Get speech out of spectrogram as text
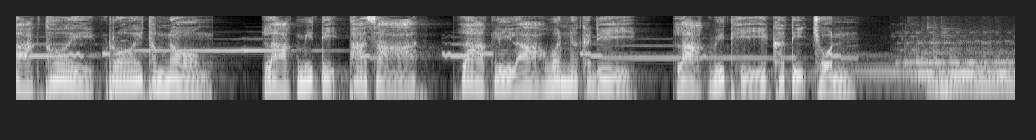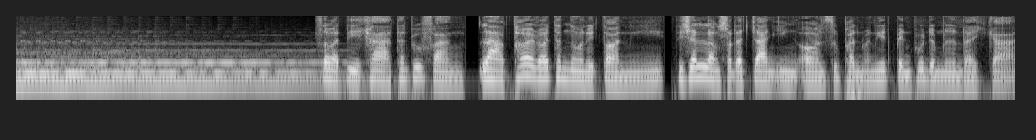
ลากถ้อยร้อยทำนอง หลากมิติภาษา หลากลีลาวรรณคดี หลากวิถีคติชน สวัสดีค่ะ ท่านผู้ฟัง หลากถ้อยร้อยทำนองในตอนนี้ ดิฉันรองศาสตราจารย์อิงออนสุพรรณวณิชเป็นผู้ดำเนินรายการ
